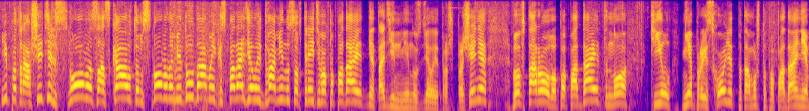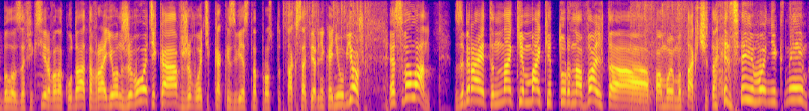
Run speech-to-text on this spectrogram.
И Потрошитель снова со скаутом, снова на меду, дамы и господа, делает два минуса, в третьего попадает... Нет, один минус делает, прошу прощения. Во второго попадает, но килл не происходит, потому что попадание было зафиксировано куда-то в район животика. А в животик, как известно, просто так соперника не убьешь. СВ Лан забирает Наки-Маки Турнавальта. По-моему, так читается его никнейм.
